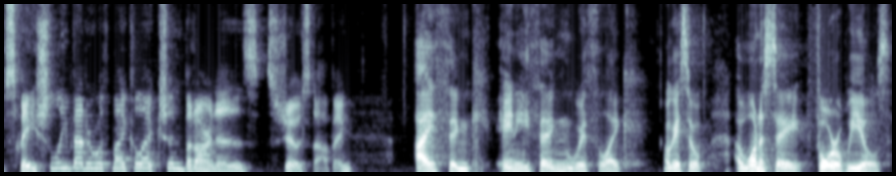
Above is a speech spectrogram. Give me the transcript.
spatially better with my collection, but aren't as show-stopping? I think anything with like okay, so I want to say four wheels,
